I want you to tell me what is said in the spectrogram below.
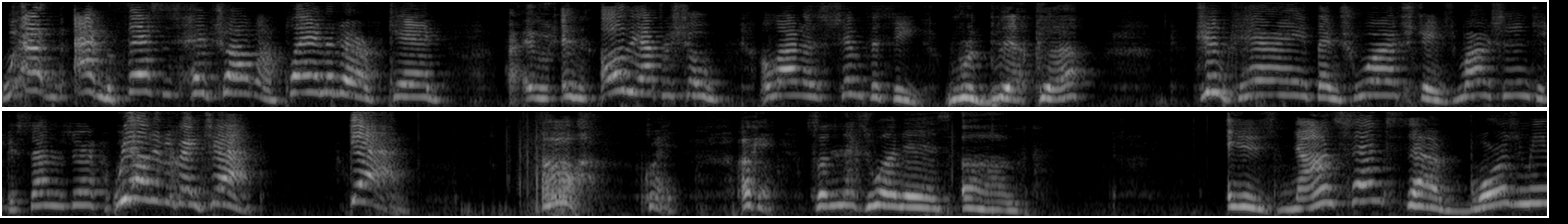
I'm, I'm the fastest hedgehog on planet Earth, kid. And all the actors show a lot of sympathy, Rebecca. Jim Carrey, Ben Schwartz, James Marsden, Tika Sumpter. We all did a great job. Yeah. Oh, great. Okay, so the next one is, um, it is nonsense that bores me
